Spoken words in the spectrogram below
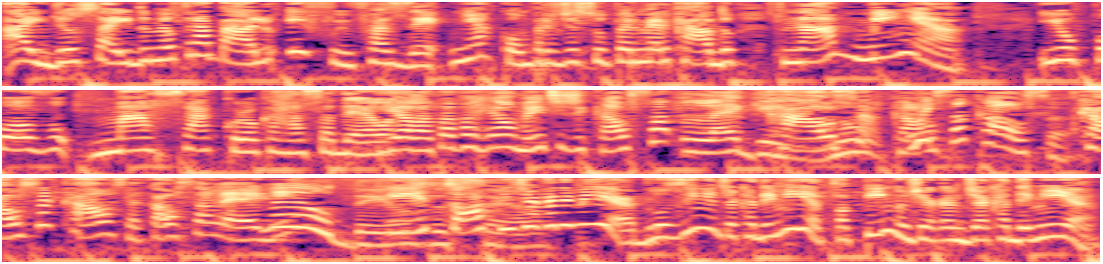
Aí eu saí do meu trabalho e fui fazer minha compra de supermercado na minha. E o povo massacrou com a raça dela. E ela tava realmente de calça legging. Calça. No- calça, calça. Calça, calça, calça leg. Meu Deus E do top céu. de academia, blusinha de academia, topinho de, de academia.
